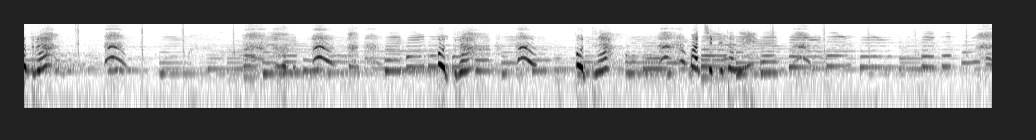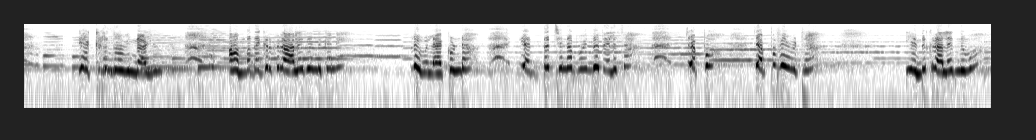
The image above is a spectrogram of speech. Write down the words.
పుత్ర పుత్ర పుత్ర మా చిట్టి తండ్రి ఎక్కడన్నా విన్నాళ్ళు? అమ్మ దగ్గరకు రాలేదు ఎందుకని? నువ్వు లేకుండా ఎంత చిన్నపోయిందో తెలుసా? చెప్పు. చెప్పవేమిట్రా? ఎందుకు రాలేదు నువ్వు?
